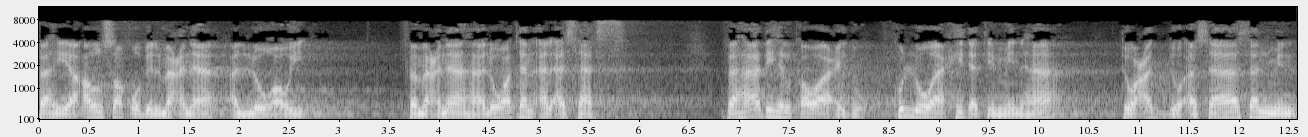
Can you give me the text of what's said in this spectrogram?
فهي ألصق بالمعنى اللغوي فمعناها لغة الأساس. فهذه القواعد كل واحدة منها تعد أساسا من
